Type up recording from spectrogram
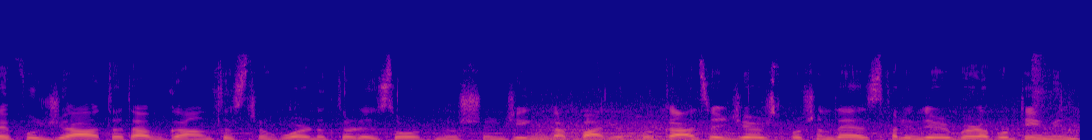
refugjatët afganë të strehuar në këtë resort në Shëngjin nga palët përkatëse. Gjergj, të përshëndes, faleminderit për raportimin.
